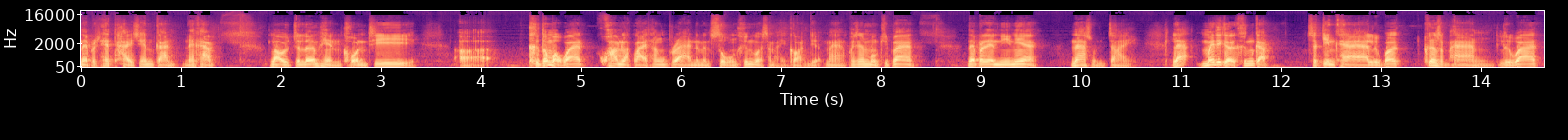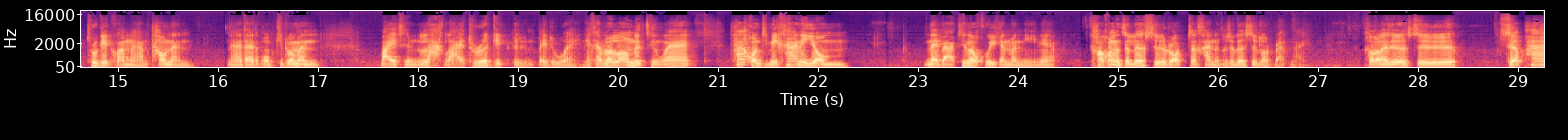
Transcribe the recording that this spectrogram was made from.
ในประเทศไทยเช่นกันนะครับ เราจะเริ่มเห็นคนที่ คือต้องบอกว่าความหลากหลายทางแบรนด์มันสูงขึ้นกว่าสมัยก่อนเยอะมาก เพราะฉะนั้นผมคิดว่าในประเด็นนี้เนี่ยน่าสนใจ และไม่ได้เกิดขึ้นกับสกินแคร์หรือว่าเครื่องสำอาง หรือว่าธุรกิจความงามเท่านั้นนะแต่ผมคิดว่ามันไปถึงหลากหลายธุรกิจอื่นไปด้วยนะครับเราลองนึกถึงว่าถ้าคนที่มีค่านิยมในแบบที่เราคุยกันวันนี้เนี่ยเขากำลังจะเลือกซื้อรถสักคันหนึ่งเขาจะเลือกซื้อรถแบบไหน เขากำลังจะเลือกซื้อ เสื้อผ้า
